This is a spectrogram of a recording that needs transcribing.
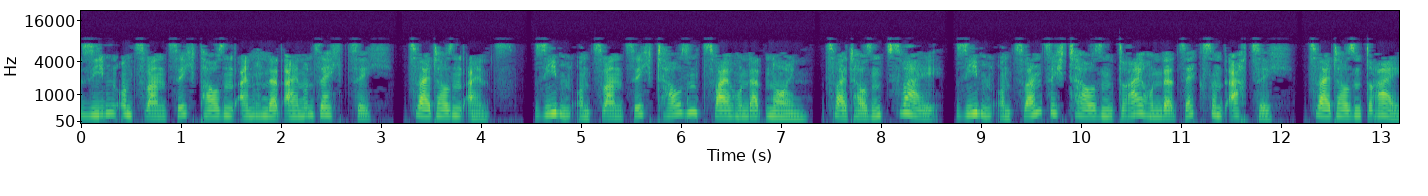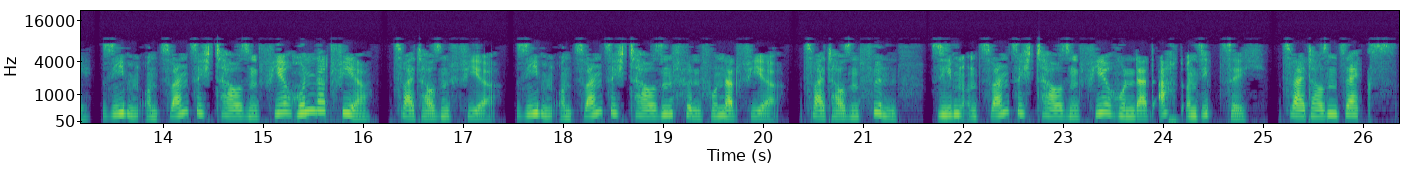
27.161, 2001 27.209, 2002 27.386, 2003 27.404, 2004 27.504, 2005 27.478, 2006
